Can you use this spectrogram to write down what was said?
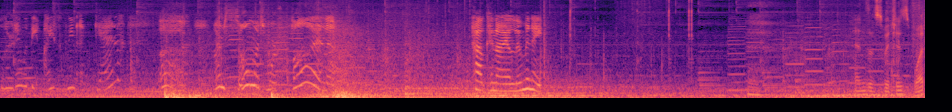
flirting with the Ice Queen again? Ugh, I'm so much more fun! How can I illuminate? Ends of switches, what?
